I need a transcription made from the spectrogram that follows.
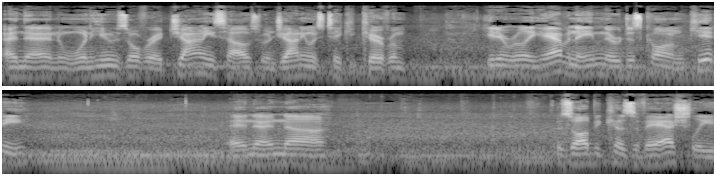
And then when he was over at Johnny's house, when Johnny was taking care of him, he didn't really have a name. They were just calling him Kitty. And then uh, was all because of Ashley,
